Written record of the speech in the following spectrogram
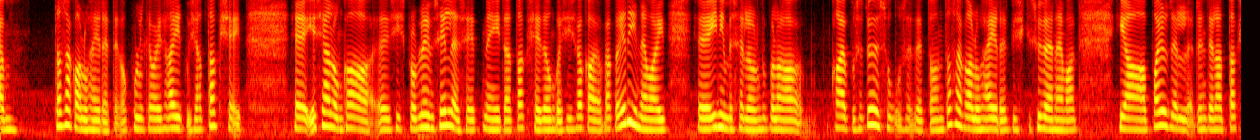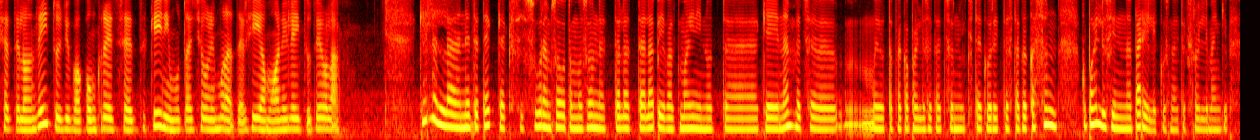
tasakaaluhäiretega kulgevaid haigusi, ataksiaid. Ja seal on ka siis probleem selles, et neid ataksiaid on ka siis väga, väga erinevaid, inimesel on võib-olla kaebused ühesugused, et on tasakaaluhäired, mis süvenevad. Ja paljudel nendel ataksiatel on leitud juba konkreetsed geenimutatsioonid, mõnedel siiamaani leitud ei ole kellel nende tekkeks siis suurem soodumus on, et te olete läbivalt maininud äh, geene, et see mõjutab väga palju seda, et see on üks teguritest, aga kas on, kui palju siin pärilikkus näiteks rolli mängib?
